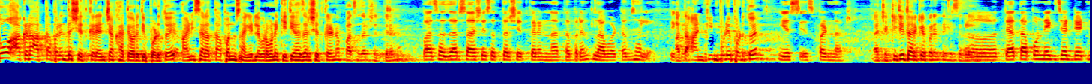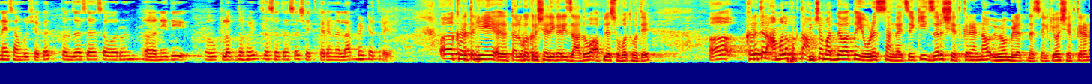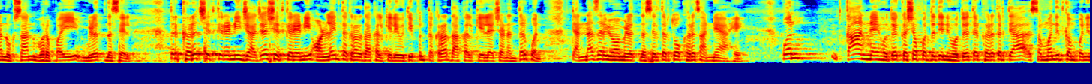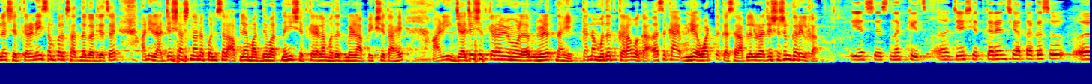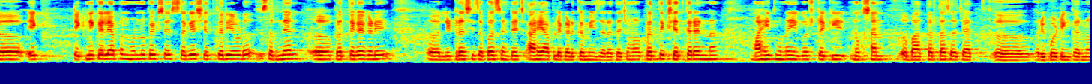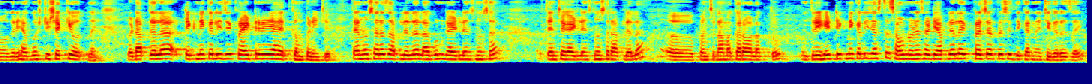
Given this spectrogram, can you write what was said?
तो आकडा आत्तापर्यंत शेतकऱ्यांच्या खात्यावरती पडतोय. आणि सर आता आपण सांगितल्याप्रमाणे किती हजार शेतकऱ्यांना? पाच हजार शेतकऱ्यांना? पाच हजार सहाशे सत्तर शेतकऱ्यांना आतापर्यंत लाभ वाटप झालं आता आणखीन पुढे पडतोय? येस येस पडणार. अच्छा किती तारखेपर्यंत हे सगळं? त्यात आपण एक्झॅक्ट डेट नाही सांगू शकत पण जसं जसं वरून निधी उपलब्ध होईल तसं तसं शेतकऱ्यांना लाभ भेटत राहील. खरं तर हे तालुका कृषी अधिकारी जाधव आपल्यासोबत होते. खरं तर आम्हाला फक्त आमच्या माध्यमातून एवढंच सांगायचं आहे की जर शेतकऱ्यांना विमा मिळत नसेल किंवा शेतकऱ्यांना नुकसान भरपाई मिळत नसेल तर खरंच शेतकऱ्यांनी ज्या ज्या शेतकऱ्यांनी ऑनलाईन तक्रार दाखल केली होती पण तक्रार दाखल केल्याच्यानंतर पण त्यांना जर विमा मिळत नसेल तर तो खरंच अन्याय आहे. पण का अन्याय होतोय कशा पद्धतीने होतोय तर खरं तर त्या संबंधित कंपनीला शेतकऱ्यांनाही संपर्क साधणं गरजेचं आहे. आणि राज्य शासनानं पण सर आपल्या माध्यमातूनही शेतकऱ्याला मदत मिळणं अपेक्षित आहे. आणि ज्या ज्या शेतकऱ्यांना मिळ- मिळत नाही त्यांना मदत करावं का? असं काय म्हणजे वाटतं का सर? आपल्याला राज्य शासन करेल का? येस येस नक्कीच. जे शेतकऱ्यांशी आता कसं एक टेक्निकली आपण म्हणूपेक्षा सगळे शेतकरी एवढं संज्ञान प्रत्येकाकडे लिटरसीचं पर्सेंटेज आहे आपल्याकडे कमी जरा. त्याच्यामुळं प्रत्येक शेतकऱ्यांना माहीत होणं ही गोष्ट की नुकसान बहात्तर तासाच्या आत रिपोर्टिंग करणं वगैरे ह्या गोष्टी शक्य होत नाही. बट आपल्याला टेक्निकली जे क्रायटेरिया आहेत कंपनीचे त्यानुसारच आपल्याला लागून गाईडलाईन्सनुसार त्यांच्या गाईडलाईन्सनुसार आपल्याला पंचनामा करावा लागतो. तरी हे टेक्निकली जास्त साऊंड होण्यासाठी आपल्याला एक प्रचार प्रसिद्धी करण्याची गरज आहे.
